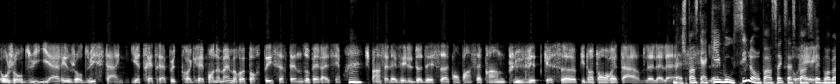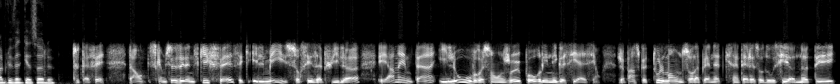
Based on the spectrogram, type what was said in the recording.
aujourd'hui, hier et aujourd'hui, stagnent. Il y a très, très peu de progrès. Puis on a même reporté certaines opérations. Hmm. Je pense à la ville d'Odessa qu'on pensait prendre plus vite que ça, puis dont on retarde. Ben, je pense qu'à Kiev aussi, là, on pensait que ça se passerait pas mal plus vite que ça. Là. Tout à fait. Donc, ce que M. Zelensky fait, c'est qu'il mise sur ces appuis-là et en même temps, il ouvre son jeu pour les négociations. Je pense que tout le monde sur la planète qui s'intéresse au dossier a noté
